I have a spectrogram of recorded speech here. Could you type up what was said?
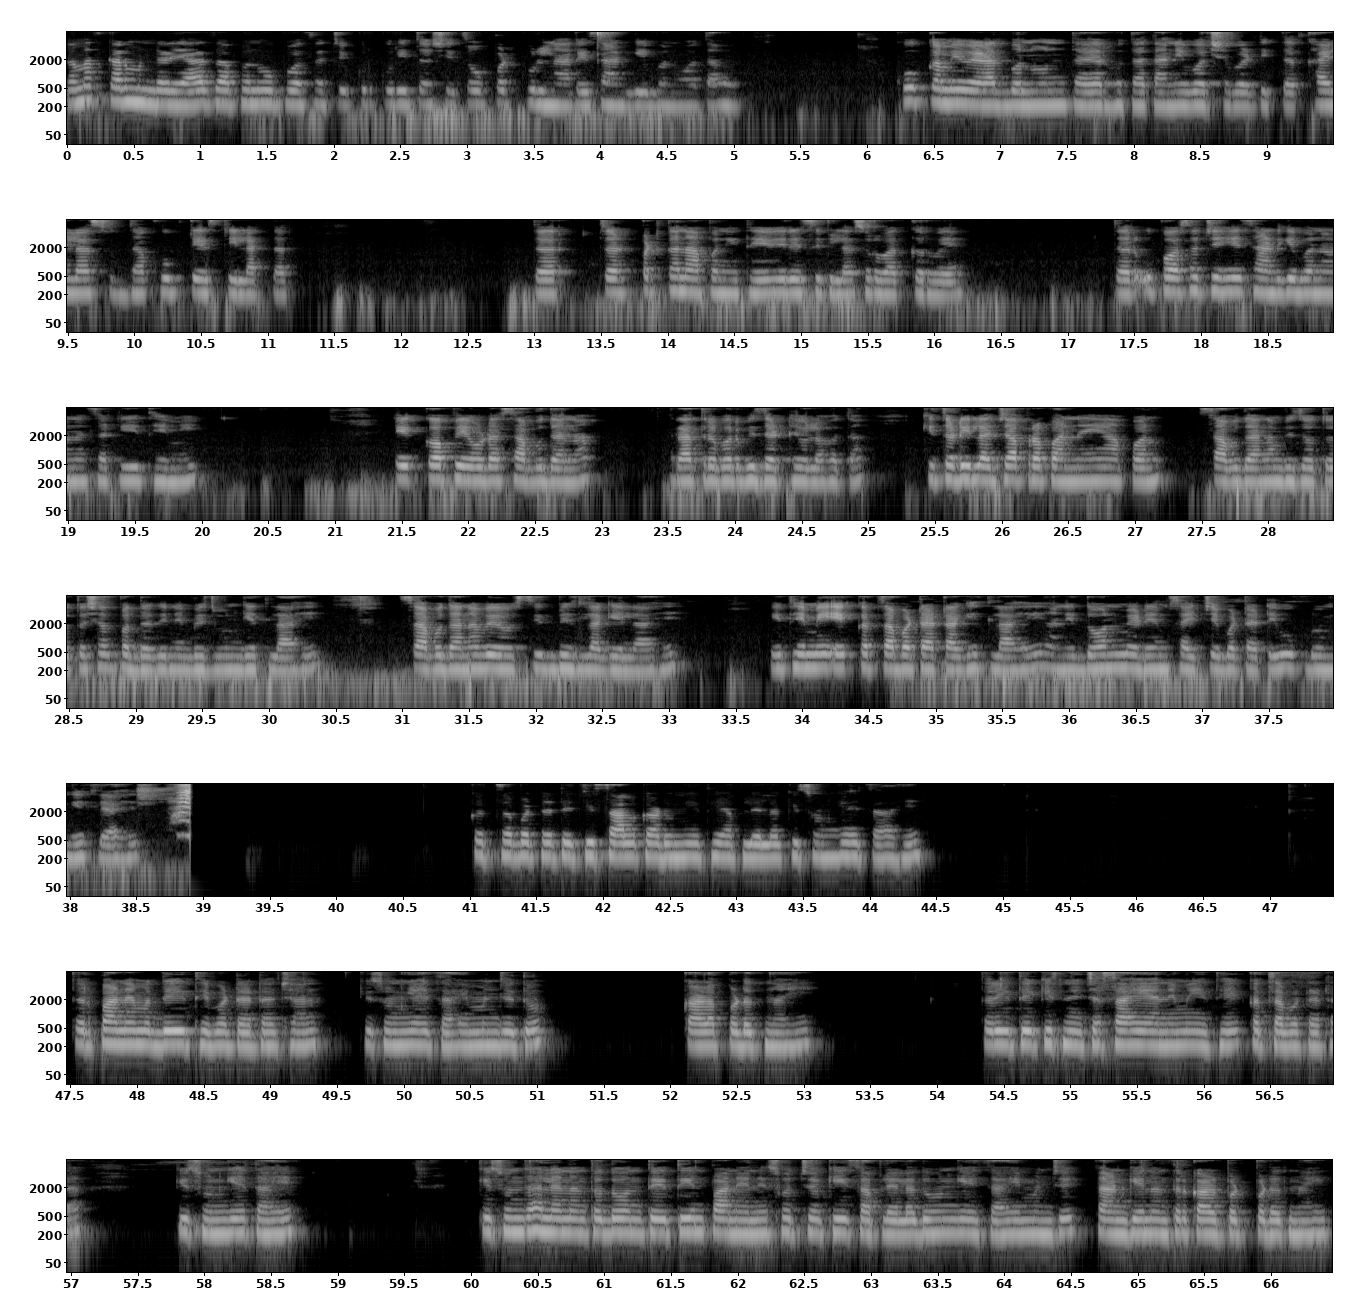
नमस्कार मंडळी आज आपण उपवासाचे कुरकुरीत असे चौपट फुलणारे सांडगे बनवत आहोत. खूप कमी वेळात बनवून तयार होतात आणि वर्षभर टिकतात. खायला सुद्धा खूप टेस्टी लागतात. तर चटपटकन आपण इथे रेसिपीला सुरुवात करूया. तर उपवासाचे हे सांडगे बनवण्यासाठी इथे मी एक कप एवढा साबुदाणा रात्रभर भिजत ठेवला होता. खिचडीला ज्याप्रमाणे आपण साबुदाणा भिजवतो तशाच पद्धतीने भिजवून घेतला आहे. साबुदाणा व्यवस्थित भिजला गेला आहे. इथे मी एक कच्चा बटाटा घेतला आहे आणि दोन मिडियम साईजचे बटाटे उकडून घेतले आहेत. कच्चा बटाट्याची साल काढून इथे आपल्याला किसून घ्यायचा आहे. तर पाण्यामध्ये इथे बटाटा छान किसून घ्यायचा आहे म्हणजे तो काळा पडत नाही. तर इथे किसणीच्या सहाय्याने मी इथे कच्चा बटाटा किसून घेत आहे. किसून झाल्यानंतर दोन ते तीन पाण्याने स्वच्छ केस आपल्याला धुवून घ्यायचा आहे. म्हणजे सांडगेनंतर काळपट पडत नाहीत.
